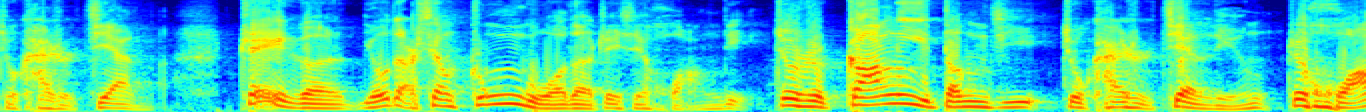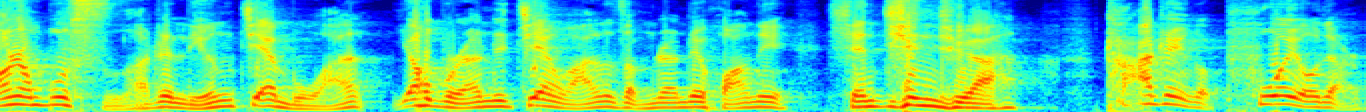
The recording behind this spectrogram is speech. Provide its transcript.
就开始建了，这个有点像中国的这些皇帝，就是刚一登基就开始建陵。这皇上不死啊，这陵建不完，要不然这建完了怎么着？这皇帝先进去啊。他这个颇有点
